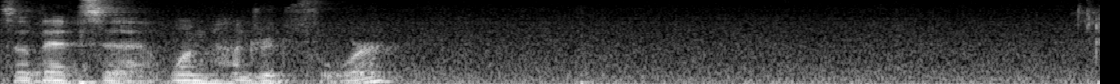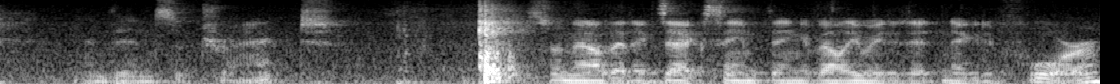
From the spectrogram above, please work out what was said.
So that's uh, 104. And then subtract. So now that exact same thing evaluated at negative 4.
